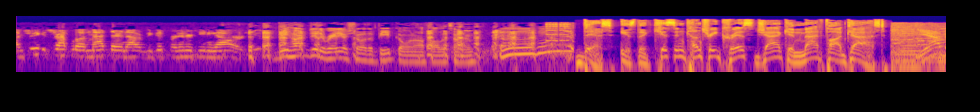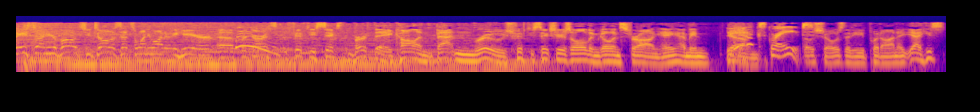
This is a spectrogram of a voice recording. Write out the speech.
I'm sure you could strap it on Matt there, and that would be good for an entertaining hour. It'd be hard to do the radio show with a beep going off all the time. This is the Kissin' Country Chris, Jack, and Matt podcast. Yeah, based on your votes, you told us that's the one you wanted to hear uh, for Garth's 56th birthday. Callin' Baton Rouge, 56 years old and going strong. Hey, I mean, Yeah. He looks great. those shows that he put on it. Yeah, he's,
